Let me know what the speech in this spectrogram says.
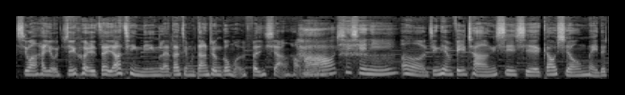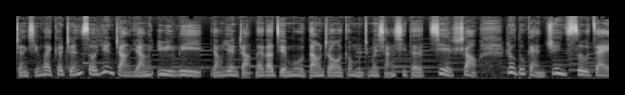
希望还有机会再邀请您来到节目当中跟我们分享，好吗？好，谢谢你。嗯，今天非常。谢谢高雄美的整形外科诊所院长杨玉丽杨院长来到节目当中，跟我们这么详细的介绍肉毒杆菌素在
